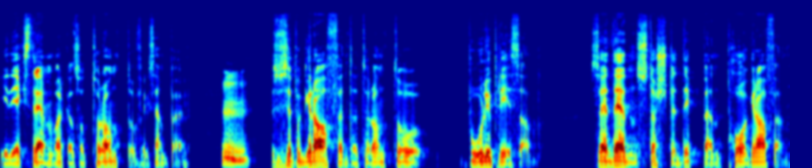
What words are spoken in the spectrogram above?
i de ekstreme markedene, som Toronto f.eks. Mm. Hvis du ser på grafen til Toronto, boligprisene, så er det den største dippen på grafen.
